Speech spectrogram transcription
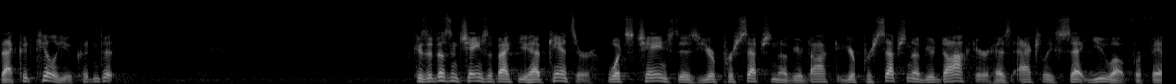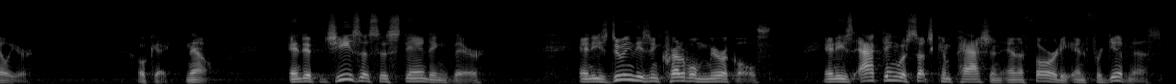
That could kill you, couldn't it? Because it doesn't change the fact that you have cancer. What's changed is your perception of your doctor. Your perception of your doctor has actually set you up for failure. Okay, now, and if Jesus is standing there and he's doing these incredible miracles, and he's acting with such compassion and authority and forgiveness,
